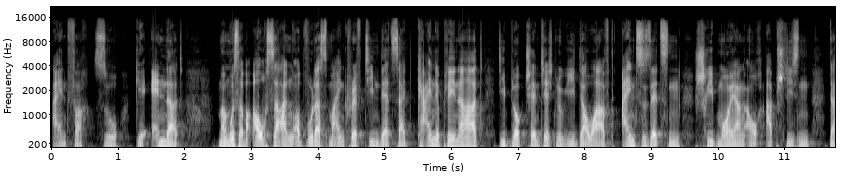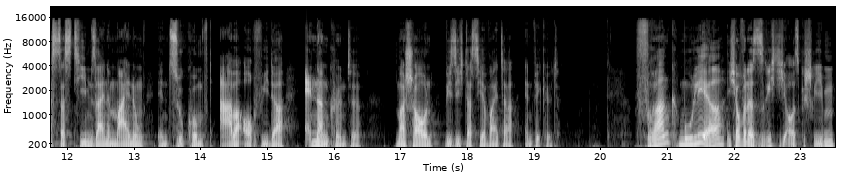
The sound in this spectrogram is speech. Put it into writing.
einfach so geändert. Man muss aber auch sagen, obwohl das Minecraft-Team derzeit keine Pläne hat, die Blockchain-Technologie dauerhaft einzusetzen, schrieb Mojang auch abschließend, dass das Team seine Meinung in Zukunft aber auch wieder ändern könnte. Mal schauen, wie sich das hier weiterentwickelt. Frank Muller, ich hoffe, das ist richtig ausgeschrieben,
